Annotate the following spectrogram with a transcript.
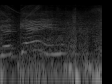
Good game.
